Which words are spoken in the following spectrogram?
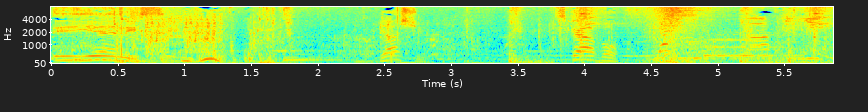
Ienisi. Yashu. Scavo. Yashu.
